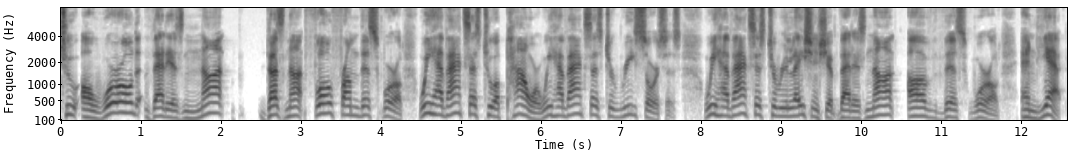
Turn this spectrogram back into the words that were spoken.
to a world that is not does not flow from this world. We have access to a power. We have access to resources. We have access to relationship that is not of this world. And yet,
